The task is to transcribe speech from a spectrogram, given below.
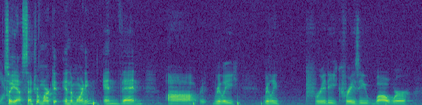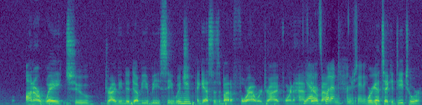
Yeah. So yeah, Central Market in the morning, and then uh, really, really pretty crazy while we're on our way to driving to WBC, which I guess is about a four-hour drive, four and a half. Mm-hmm. Yeah, that's thereabout. what I'm understanding. We're gonna take a detour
